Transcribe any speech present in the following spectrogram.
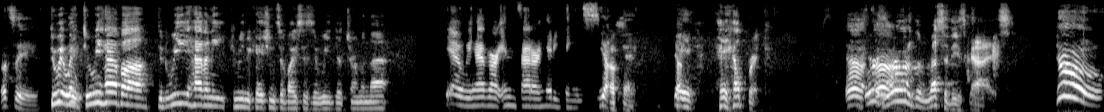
Let's see. Do we wait? Do we have uh? Did we have any communications devices? Did we determine that? Yeah, we have our inside our heady thingies. Yeah. Okay. Yeah. Hey, hey, Helprick. Uh, Where, uh, where are the rest of these guys? Yo,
